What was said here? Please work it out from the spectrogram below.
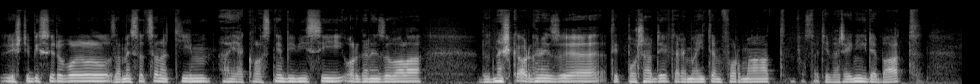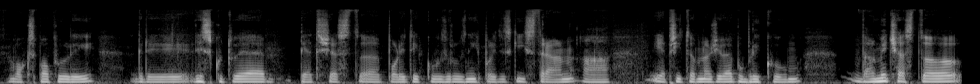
Ještě bych si dovolil zamyslet se nad tím, jak vlastně BBC organizovala do dneška organizuje ty pořady, které mají ten formát v podstatě veřejných debat, Vox Populi, kdy diskutuje pět, šest politiků z různých politických stran a je přítomno živé publikum velmi často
